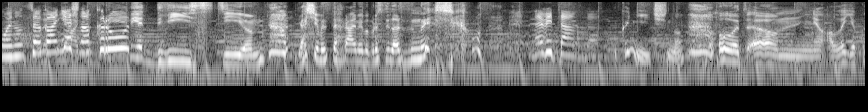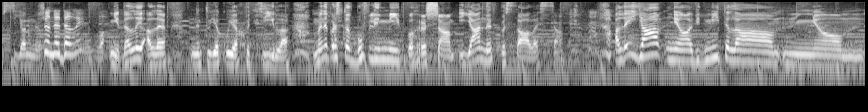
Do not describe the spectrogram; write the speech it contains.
Ой, ну це, звісно, круто. 200. Я ще в інстаграмі попросила знижку. Навіть там, да. Конечно. От, ем, але якось я не Що не дали? Ні, дали, але не ту, яку я хотіла. У мене просто був ліміт по грошам, і я не вписалася. Але я е, відмітила м, е,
